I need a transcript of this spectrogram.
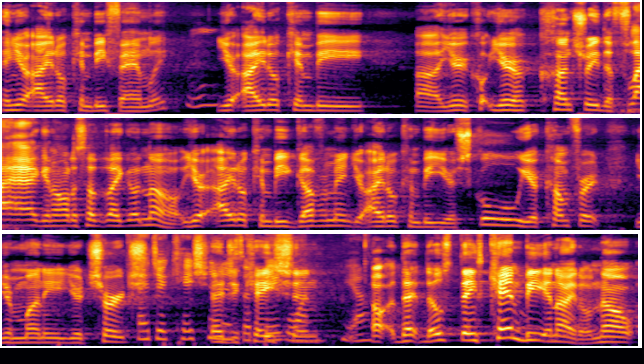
And your idol can be family. Mm. Your idol can be uh, your your country, the flag, and all this stuff. Like, oh, no, your idol can be government. Your idol can be your school, your comfort, your money, your church. Education is a big education. one, yeah. Uh, that those things can be an idol. Now,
